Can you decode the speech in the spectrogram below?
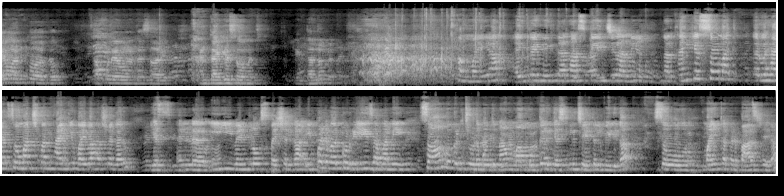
ఏమనుకోవద్దు తప్పులు ఏమంటే sorry and thank you so much నీకు దండం అమ్మయ్యా అయిపోయింది ఇంకా నా స్పీచ్ అని అనుకుంటున్నారు. Thank you so much garu had so much fun thank you Viva Harsha garu yes and ఈ ఈవెంట్లో స్పెషల్గా ఇప్పటి వరకు రిలీజ్ అవ్వని సాంగ్ ఒకటి చూడబోతున్నాం మా ముగ్గురు గెస్ట్ల చేతుల మీదుగా. సో మైక్ అక్కడ పాస్ చేయరా?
